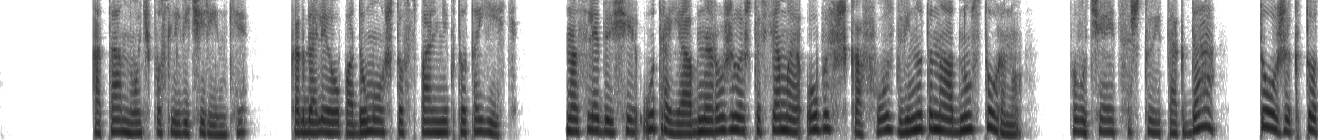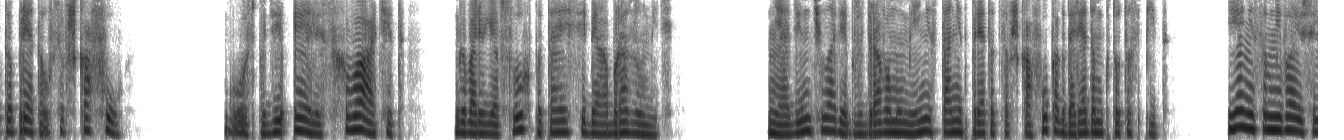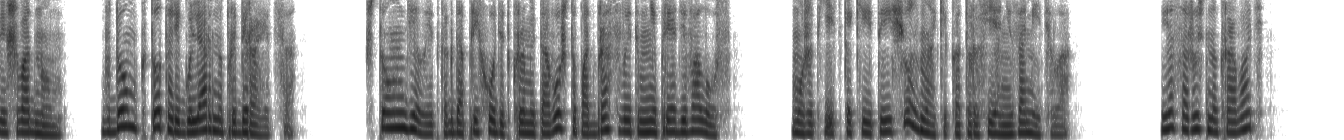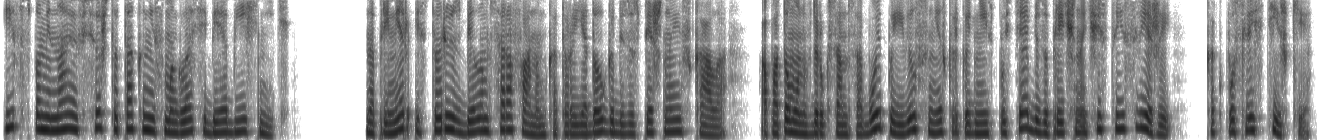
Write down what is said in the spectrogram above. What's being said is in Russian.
А та ночь после вечеринки, когда Лео подумал, что в спальне кто-то есть, на следующее утро я обнаружила, что вся моя обувь в шкафу сдвинута на одну сторону. Получается, что и тогда тоже кто-то прятался в шкафу. «Господи, Элис, хватит!» — говорю я вслух, пытаясь себя образумить. Ни один человек в здравом уме не станет прятаться в шкафу, когда рядом кто-то спит. Я не сомневаюсь лишь в одном. В дом кто-то регулярно пробирается. Что он делает, когда приходит, кроме того, что подбрасывает мне пряди волос? Может, есть какие-то еще знаки, которых я не заметила? Я сажусь на кровать и вспоминаю все, что так и не смогла себе объяснить. Например, историю с белым сарафаном, который я долго безуспешно искала, а потом он вдруг сам собой появился несколько дней спустя безупречно чистый и свежий, как после стирки.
